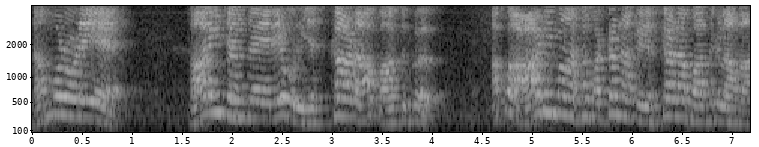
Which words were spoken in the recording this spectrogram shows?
நம்மளுடைய தாய் தந்தையரே ஒரு எஸ்காடா பார்த்துக்க. அப்போ ஆடி மாதம் மட்டும் நாங்கள் எஸ்காடா பார்த்துக்கலாமா?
